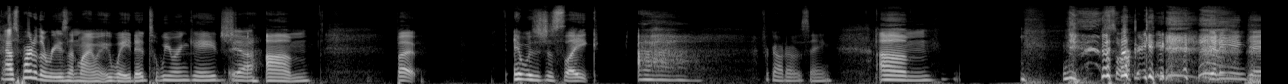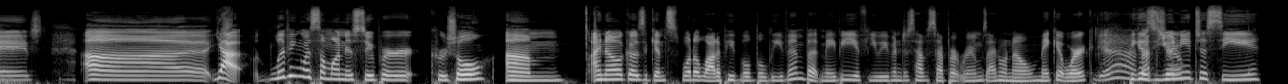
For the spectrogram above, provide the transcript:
That's part of the reason why we waited till we were engaged. Yeah. Um, but it was just like, ah, I forgot what I was saying. Um, sorry, getting engaged. Uh, yeah, living with someone is super crucial. Um, I know it goes against what a lot of people believe in, but maybe if you even just have separate rooms, I don't know, make it work. Yeah, because you true. need to see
